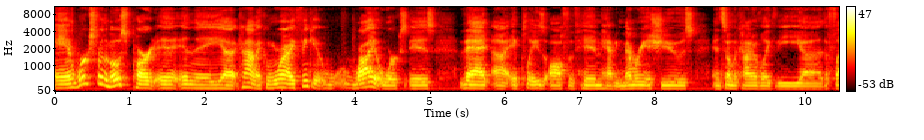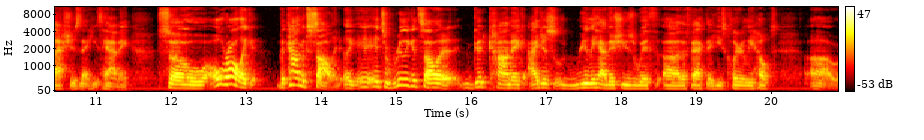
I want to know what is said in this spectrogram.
and works for the most part in, in the uh, comic. And where I think it, why it works is that uh, it plays off of him having memory issues and some of the kind of like the uh, the flashes that he's having. So overall, like the comic's solid. Like it's a really good, solid, good comic. I just really have issues with uh, the fact that he's clearly helped uh,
